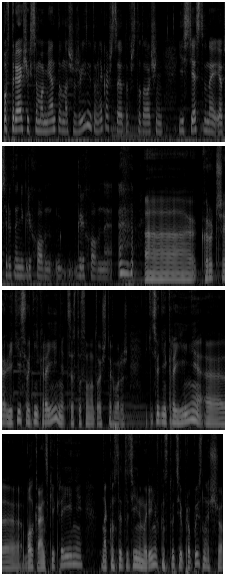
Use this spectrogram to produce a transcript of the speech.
повторяющихся моментов в нашей жизни, то мне кажется, это что-то очень естественное и абсолютно не гріхов... гріховне. А, Коротше, в якійсь одній країні, це стосовно того, що ти говориш, в якійсь одній країні, е, Балканській країні, на конституційному рівні в Конституції прописано, що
